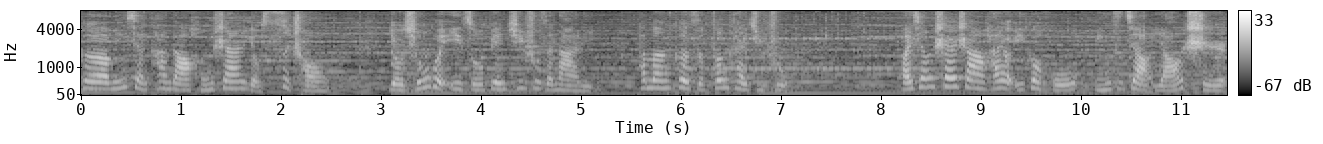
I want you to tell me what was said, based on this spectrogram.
可明显看到衡山有四重，有穷鬼一族便居住在那里，他们各自分开居住。怀江山上还有一个湖，名字叫瑶池，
